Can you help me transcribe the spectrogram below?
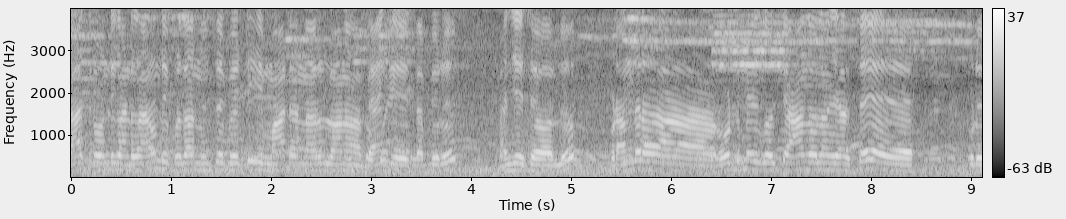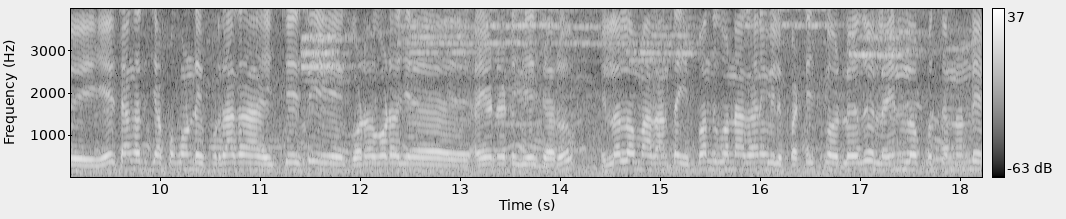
రాత్రి ఒంటి గంట కానుండి ఇప్పుడు దాన్ని నుంచోబెట్టి ఈ మాట అన్నారు లోన బ్యాంక్ సభ్యులు. పనిచేసేవాళ్ళు. ఇప్పుడు అందరూ రోడ్డు మీదకి వచ్చి ఆందోళన చేస్తే ఇప్పుడు ఏ సంగతి చెప్పకుండా ఇప్పుడు దాకా ఇచ్చేసి గొడవ గొడవ అయ్యేటట్టు చేశారు. ఇళ్ళలో మాకు అంత ఇబ్బందిగా ఉన్నా కానీ వీళ్ళు పట్టించుకోవట్లేదు. లైన్లో పొద్దున్న నుండి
